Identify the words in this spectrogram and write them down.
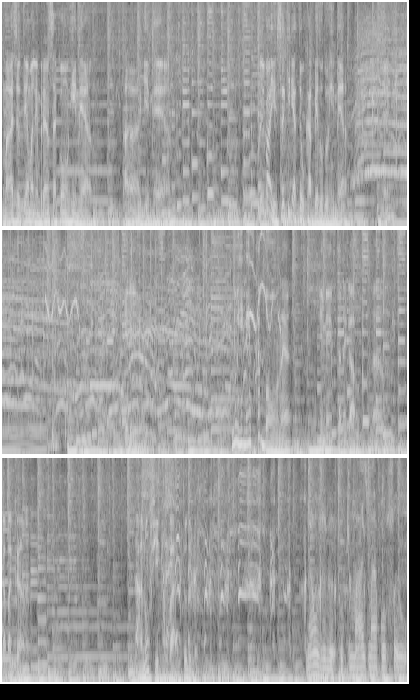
Mas eu tenho uma lembrança com o He-Man. Ah, He-Man. Oi, vai, você queria ter o cabelo do He-Man? Hein? No He-Man fica bom, né? No He-Man fica legal. Fica, fica bacana. Ah, não fica, vai, tudo bem. Não, Júnior, o que mais marcou foi o,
